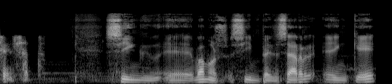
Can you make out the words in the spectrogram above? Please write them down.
sensato sin, eh, vamos, sin pensar en que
